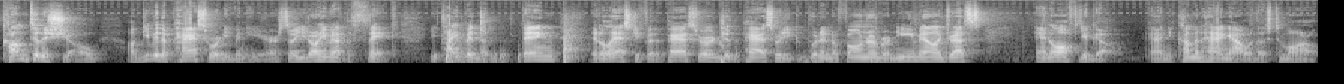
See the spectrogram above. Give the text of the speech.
Come to the show. I'll give you the password even here, so you don't even have to think. You type in the thing, it'll ask you for the password, do the password, you can put in a phone number, an email address, and off you go. And you come and hang out with us tomorrow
